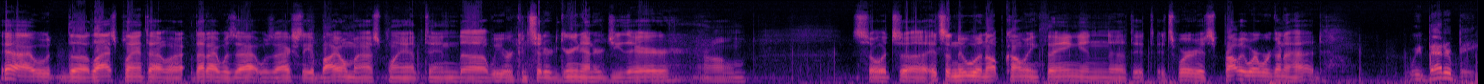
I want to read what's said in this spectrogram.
Yeah, I would, the last plant that that I was at was actually a biomass plant, and uh, we were considered green energy there. Um, so it's a it's a new and upcoming thing, and uh, it, it's where it's probably where we're gonna head. We better be.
